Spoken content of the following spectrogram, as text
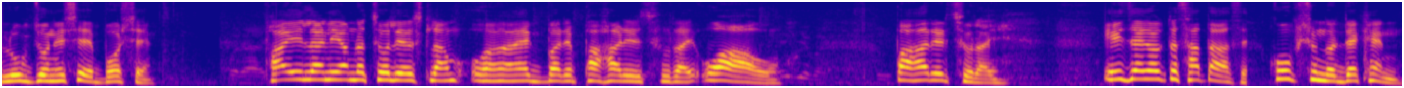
লোকজন এসে বসে। ফাইলানি আমরা চলে আসলাম একবারে পাহাড়ের চূড়ায়। ওয়াও! পাহাড়ের চূড়ায়। এই জায়গায় একটা ছাতা আছে, খুব সুন্দর। দেখেন,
